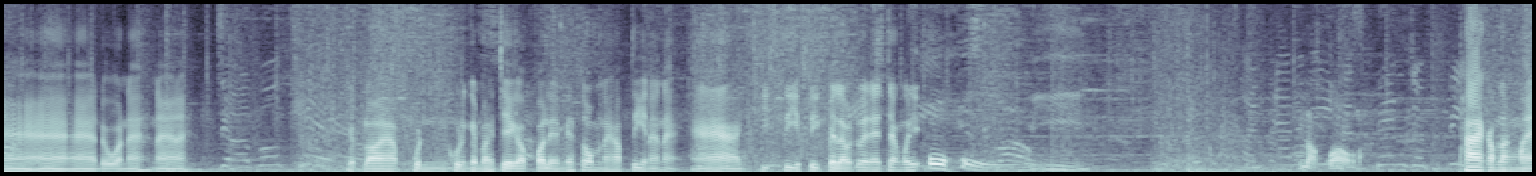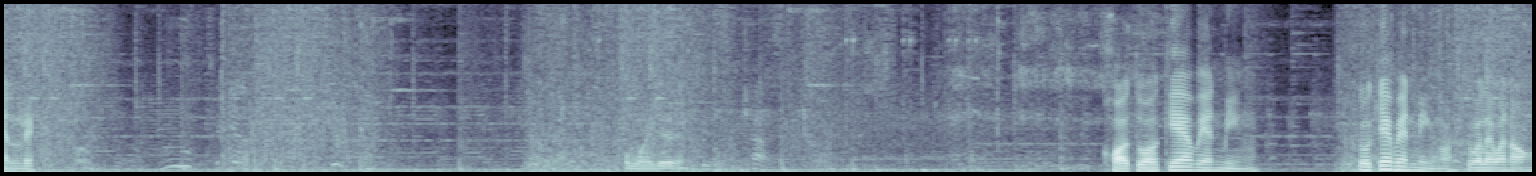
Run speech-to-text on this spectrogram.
อ่าอ่าอ่าโดนนะนะ Double kill. เรียบร้อยครับ คุณคุณกำลังเจอกับฟอร์เรนเมส้มนะครับตีนั้นอะอ่าคลิกซีฟิกไปแล้วด้วยนะจังหวะนี้โอ้โห An enemy Đọc vào. has been defeated. ผ้ากำลังมันเลยขโมยด้วยขอตัวแก้แวนหมิง ตัวแก้แวนหมิงเหรอตัวอะไรวะน้อง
